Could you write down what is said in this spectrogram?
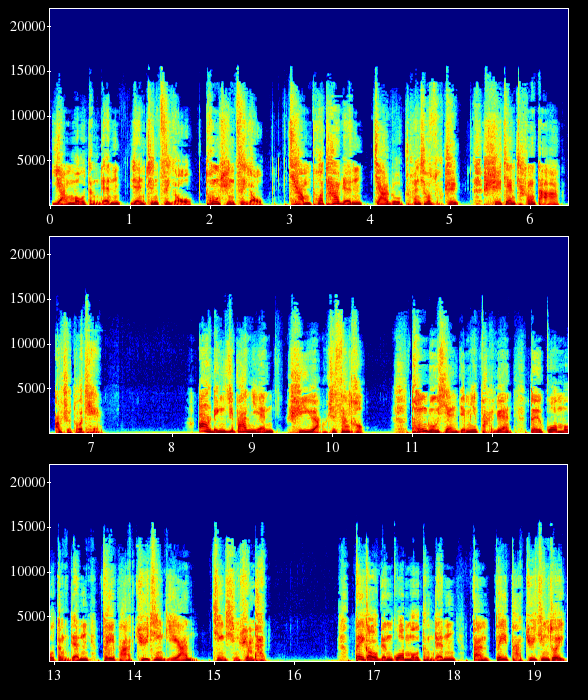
杨某等人人身自由、通讯自由。强迫他人加入传销组织，时间长达二十多天。二零一八年十一月二十三号，桐庐县人民法院对郭某等人非法拘禁一案进行宣判。被告人郭某等人犯非法拘禁罪，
